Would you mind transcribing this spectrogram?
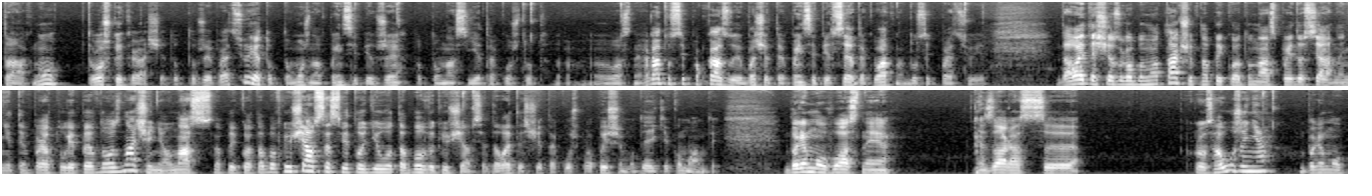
Так, ну трошки краще. Тобто вже працює, тобто можна, в принципі, вже. Тобто у нас є також тут е, власне градуси показує. Бачите, в принципі, все адекватно, досить працює. Давайте ще зробимо так, щоб, наприклад, у нас при досягненні температури певного значення, у нас, наприклад, або включався світлодіод, або виключався. Давайте ще також пропишемо деякі команди. Беремо, власне, зараз е, розгалуження. Беремо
